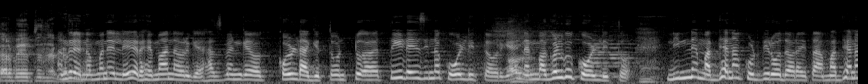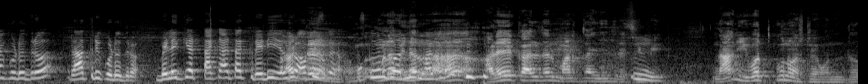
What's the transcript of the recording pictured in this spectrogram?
ಕರ್ಬೇವು ತಿಂದ್ರೆ ಅಂದ್ರೆ ನಮ್ಮನೇಲಿ ರೆಹಮಾನ್ ಅವ್ರಿಗೆ ಹಸ್ಬೆಂಡ್ಗೆ ಕೋಲ್ಡ್ ಆಗಿತ್ತು ಒಂದು ತ್ರೀ ಡೇಸ್ ಇಂದ ಕೋಲ್ಡ್ ಇತ್ತು ಅವ್ರಿಗೆ. ನನ್ನ ಮಗಳಿಗೂ ಕೋಲ್ಡ್ ಇತ್ತು. ನಿನ್ನೆ ಮಧ್ಯಾಹ್ನ ಕುಡ್ದಿರೋದವ್ರು ಆಯ್ತಾ ಮಧ್ಯಾಹ್ನ ಕುಡಿದ್ರು ರಾತ್ರಿ ಕುಡಿದ್ರು. ಬೆಳಿಗ್ಗೆ ಟಕ ಟಕ್ ರೆಡಿ ಎಲ್ಲರೂ ಆಫೀಸ್ ಹಳೆ ಕಾಲದಲ್ಲಿ ಮಾಡ್ತಾ ಇದ್ದಿದ್ದು ರೆಸಿಪಿ ನಾನು ಇವತ್ತಿಗೂ ಅಷ್ಟೇ ಒಂದು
